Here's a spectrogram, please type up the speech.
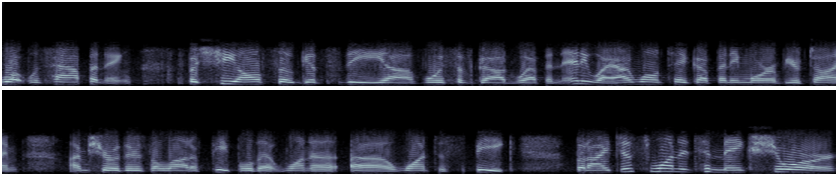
what was happening. But she also gets the uh, voice of God weapon. Anyway, I won't take up any more of your time. I'm sure there's a lot of people that want to uh, want to speak, but I just wanted to make sure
